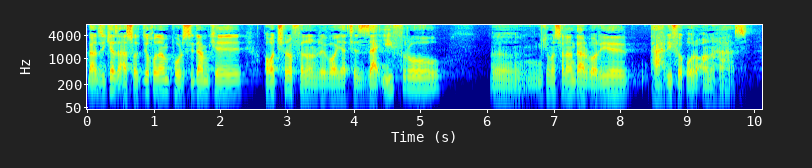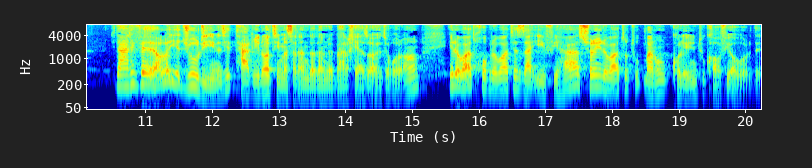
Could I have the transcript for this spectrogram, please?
بعضی که از اساتید خودم پرسیدم که آقا چرا فلان روایت ضعیف رو که مثلا درباره تحریف قرآن هست. تحریف حالا یه جوری مثل تغییراتی مثلا دادن به برخی از آیات قرآن. این روایت خب روایت ضعیفی هست چرا این روایت رو تو مرحوم کلینی تو کافی آورده؟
